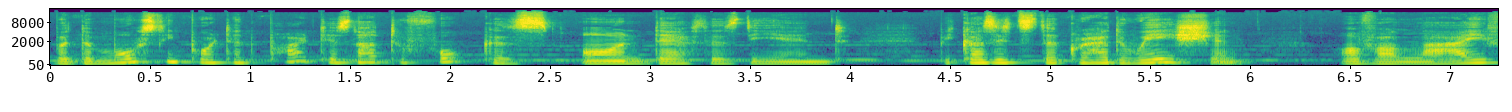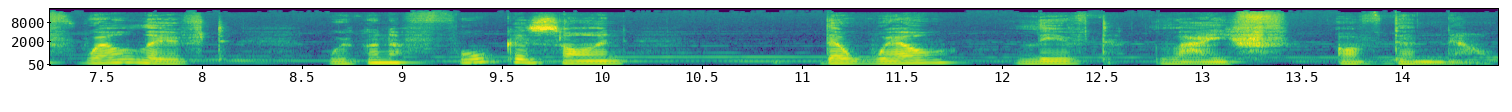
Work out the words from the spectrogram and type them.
But the most important part is not to focus on death as the end, because it's the graduation of a life well lived. We're going to focus on the well lived life of the now.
